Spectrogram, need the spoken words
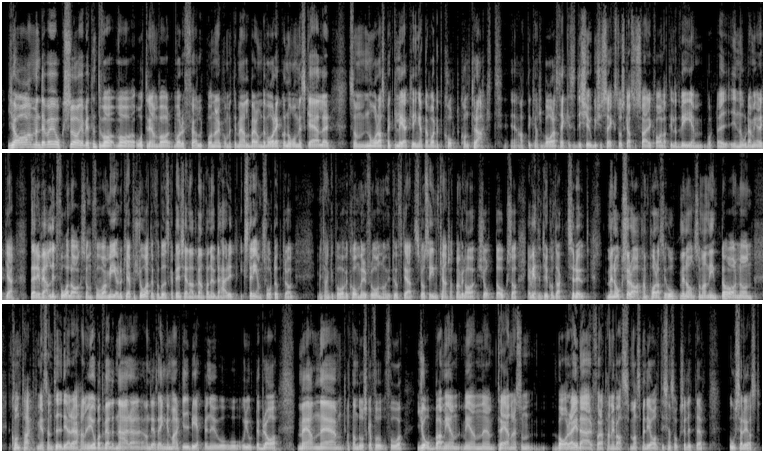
Ja, men det var ju också, jag vet inte vad, vad återigen vad, vad det föll på när det kommer till Mellberg. Om det var det ekonomiska eller som några spekulerar kring att det har varit ett kort kontrakt. Eh, att det kanske bara sträcker sig till 2026. Då ska alltså Sverige kvala till ett VM borta i, i Nordamerika. Där det är väldigt få lag som får vara med. Och då kan jag förstå att en förbundskapten känner att vänta nu, det här är ett extremt svårt uppdrag. Med tanke på var vi kommer ifrån och hur tufft det är att slå sig in. Kanske att man vill ha 28 också. Jag vet inte hur kontraktet ser ut. Men också då att han paras ihop med någon som han inte har någon kontakt med sen tidigare. Han har jobbat väldigt nära Andreas Engelmark i BP nu och, och, och gjort det bra. Men eh, att han då ska få, få jobba med en, med en eh, tränare som bara är där för att han är vass massmedialt. Det känns också lite oseriöst.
